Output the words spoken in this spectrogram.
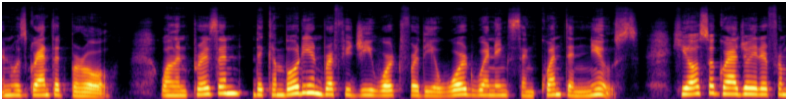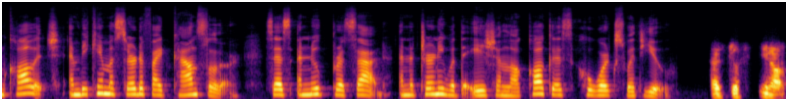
and was granted parole. While in prison, the Cambodian refugee worked for the award winning San Quentin News. He also graduated from college and became a certified counselor, says Anoop Prasad, an attorney with the Asian Law Caucus who works with You. Has just, you know,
